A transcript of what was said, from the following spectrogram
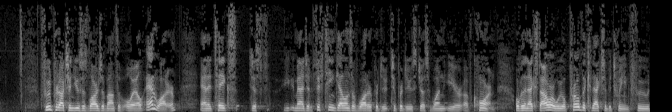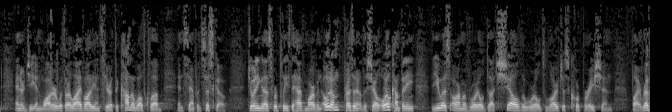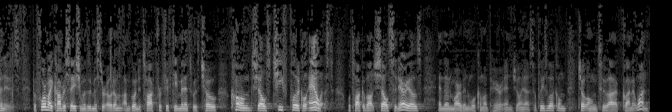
Food production uses large amounts of oil and water, and it takes just imagine 15 gallons of water to produce just one ear of corn. Over the next hour, we will probe the connection between food, energy, and water with our live audience here at the Commonwealth Club in San Francisco. Joining us, we're pleased to have Marvin Odum, president of the Shell Oil Company, the U.S. arm of Royal Dutch Shell, the world's largest corporation by revenues. Before my conversation with Mr. Odum, I'm going to talk for 15 minutes with Cho Khong, Shell's chief political analyst. We'll talk about Shell scenarios, and then Marvin will come up here and join us. So please welcome Cho Ong to uh, Climate One.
